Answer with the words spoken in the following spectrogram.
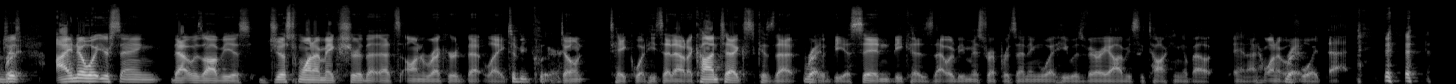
Just right. I know what you're saying. That was obvious. Just want to make sure that that's on record. That like to be clear, don't take what he said out of context because that right. would be a sin because that would be misrepresenting what he was very obviously talking about and i want to right. avoid that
